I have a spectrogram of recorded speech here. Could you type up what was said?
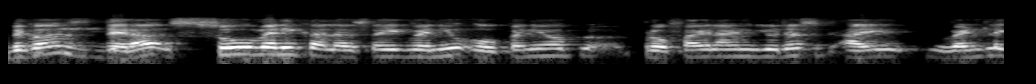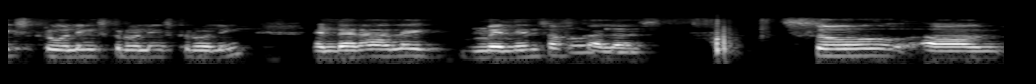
because there are so many colors, like when you open your profile and you just I went like scrolling, scrolling, scrolling, and there are like millions of colors. So um,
